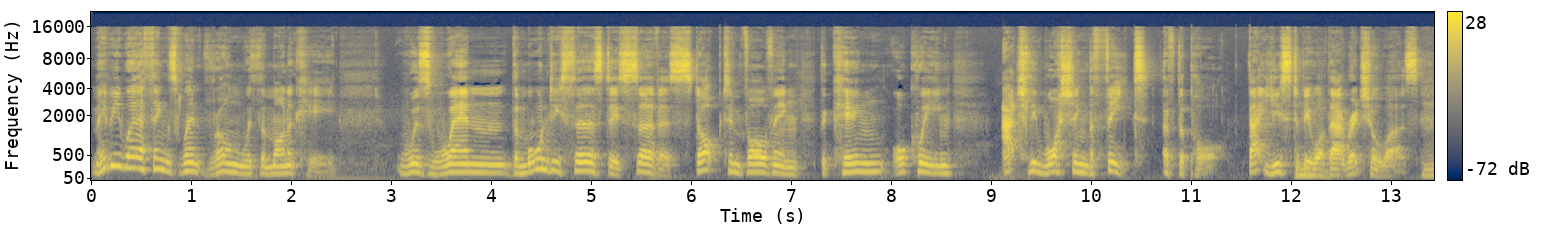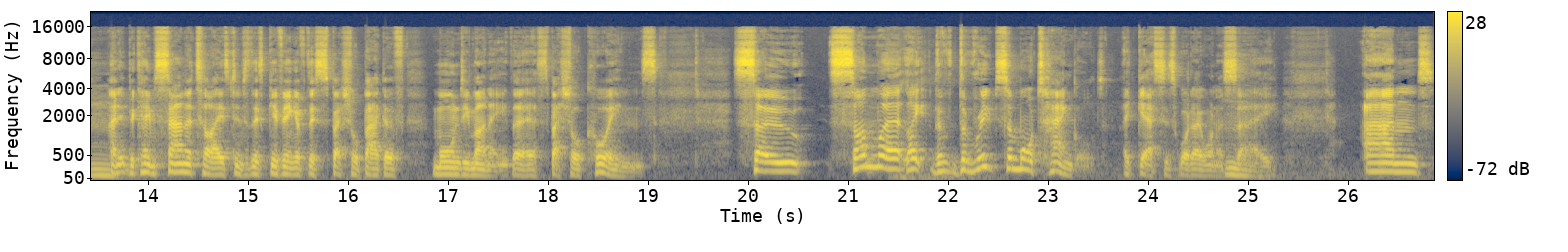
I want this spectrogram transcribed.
maybe where things went wrong with the monarchy was when the Maundy Thursday service stopped involving the king or queen actually washing the feet of the poor. That used to be mm. what that ritual was. Mm. And it became sanitized into this giving of this special bag of Maundy money, the special coins. So somewhere like the, the roots are more tangled, I guess is what I want to mm. say. And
